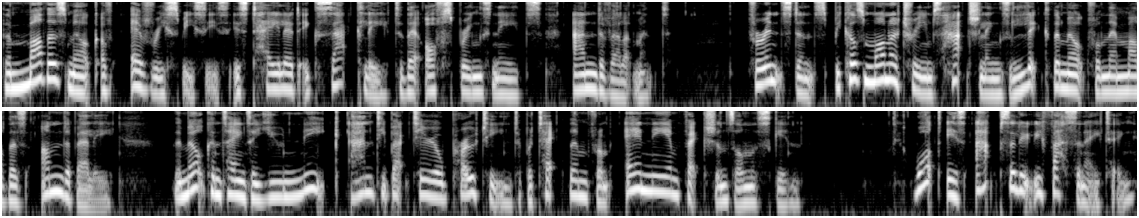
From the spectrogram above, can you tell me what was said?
The mother's milk of every species is tailored exactly to their offspring's needs and development. For instance, because monotremes hatchlings lick the milk from their mother's underbelly, the milk contains a unique antibacterial protein to protect them from any infections on the skin. What is absolutely fascinating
